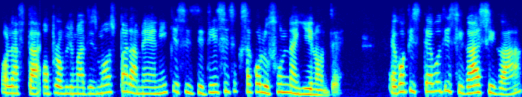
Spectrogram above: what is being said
όλα αυτά. Ο προβληματισμός παραμένει και οι συζητήσεις εξακολουθούν να γίνονται. Εγώ πιστεύω ότι σιγά σιγά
